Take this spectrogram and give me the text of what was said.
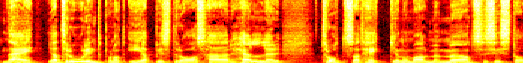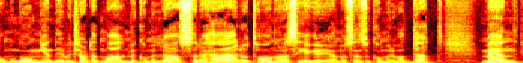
nej, jag tror inte på något episkt ras här heller. Trots att Häcken och Malmö möts i sista omgången. Det är väl klart att Malmö kommer lösa det här och ta några segrar igen och sen så kommer det vara dött. Men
